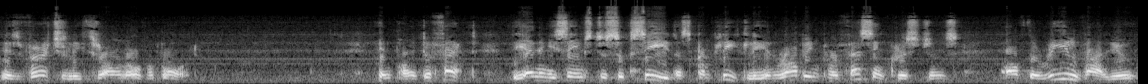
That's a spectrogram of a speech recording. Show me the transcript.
is virtually thrown overboard. In point of fact, the enemy seems to succeed as completely in robbing professing Christians of the real value,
